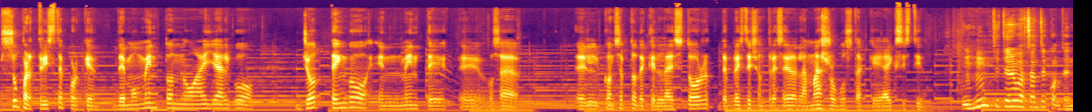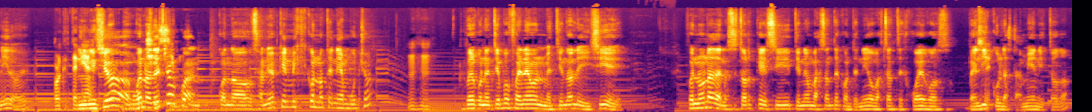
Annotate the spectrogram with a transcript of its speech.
súper triste porque de momento no hay algo... Yo tengo en mente, eh, o sea, el concepto de que la store de PlayStation 3 era la más robusta que ha existido sí, tiene bastante contenido, ¿eh? Porque tenía. Inició, bueno, de hecho, cuando, salió aquí en México no tenía mucho. Pero con el tiempo fueron metiéndole y sí. Fue una de las stores que sí tienen bastante contenido, bastantes juegos, películas también y todo.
